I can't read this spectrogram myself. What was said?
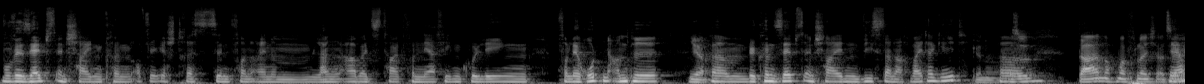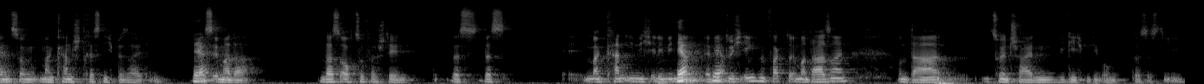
wo wir selbst entscheiden können, ob wir gestresst sind von einem langen Arbeitstag, von nervigen Kollegen, von der roten Ampel. Ja. Ähm, wir können selbst entscheiden, wie es danach weitergeht. Genau. Also ähm, da nochmal vielleicht als ja. Ergänzung, man kann Stress nicht beseitigen. Er ja. ist immer da. Und das auch zu verstehen. Das, das, man kann ihn nicht eliminieren. er wird durch irgendeinen Faktor immer da sein und da zu entscheiden, wie gehe ich mit ihm um. Das ist die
